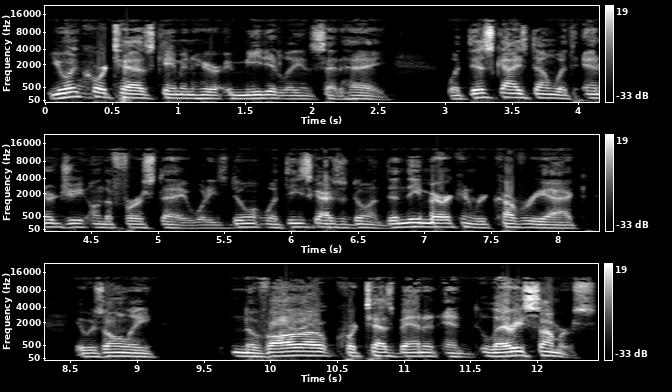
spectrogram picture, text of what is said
you and Cortez came in here immediately and said, "Hey, what this guy's done with energy on the first day, what he's doing, what these guys are doing." Then the American Recovery Act. It was only Navarro, Cortez Bannon, and Larry Summers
